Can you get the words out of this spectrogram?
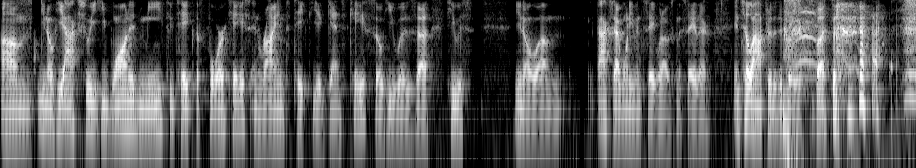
Um, you know, he actually he wanted me to take the for case and Ryan to take the against case. So he was uh, he was, you know, um, actually, I won't even say what I was going to say there until after the debate. but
